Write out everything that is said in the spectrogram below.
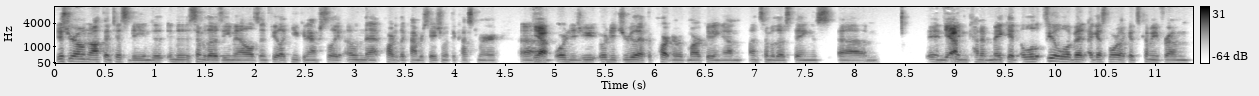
just your own authenticity into, into some of those emails, and feel like you can actually own that part of the conversation with the customer. Um, yeah. Or did you, or did you really have to partner with marketing on, on some of those things? Um, and, yeah. and kind of make it a little feel a little bit, I guess, more like it's coming from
